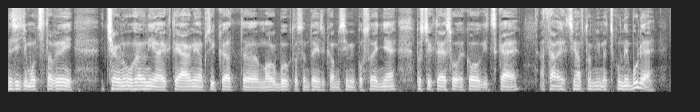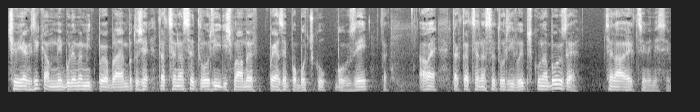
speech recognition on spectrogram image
mezi tím odstavili černouhelné elektrárny, například eh, Morburg, to jsem tady říkal, myslím i posledně, prostě které jsou ekologické a ta elektřina v tom Německu nebude. Čili, jak říkám, my budeme mít problém, protože ta cena se tvoří, když máme v Praze pobočku burzy, tak ale tak ta cena se tvoří v Lipsku na burze. Cena elektřiny, myslím.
